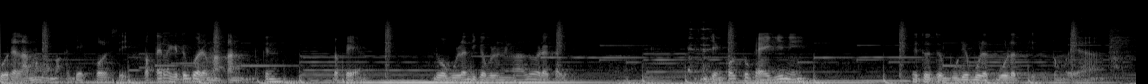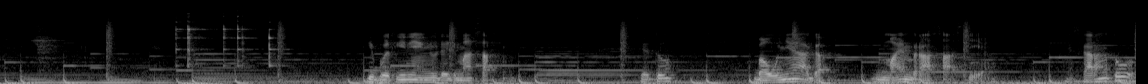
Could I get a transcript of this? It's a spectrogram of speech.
Gue udah lama gak makan jengkol sih. Pete lagi tuh gue udah makan mungkin berapa ya? Dua bulan tiga bulan yang lalu ada kali jengkol tuh kayak gini. Itu tuh dia bulat-bulat gitu tunggu ya. Dibuat gini yang udah dimasak. Dia tuh baunya agak lumayan berasa sih ya. Nah, sekarang tuh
